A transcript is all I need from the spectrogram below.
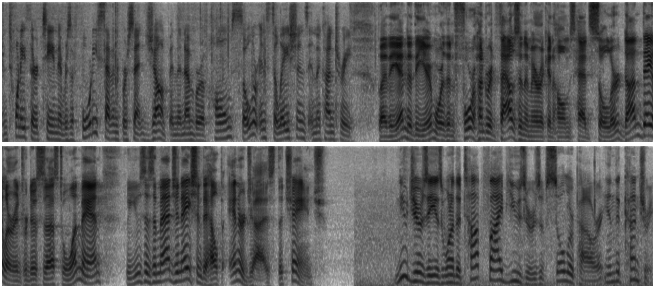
In 2013, there was a 47% jump in the number of home solar installations in the country. By the end of the year, more than 400,000 American homes had solar. Don Dahler introduces us to one man who uses imagination to help energize the change. New Jersey is one of the top five users of solar power in the country.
